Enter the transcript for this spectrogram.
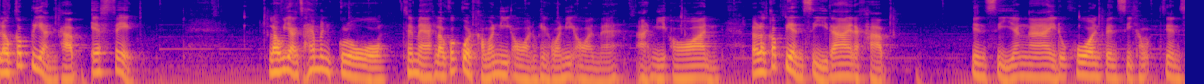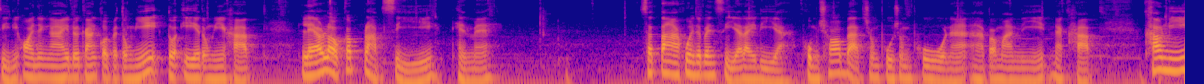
เราก็เปลี่ยนครับเอฟเฟกเราอยากจะให้มัน grow ใช่ไหมเราก็กดคำว่า neon เพียงคำว่า neon ไหมอะ neon แล้วเราก็เปลี่ยนสีได้นะครับ ลี่ยนสียังไง ทุกคนเป็นสีเปลี่ยนสีนีออนยังไง โดยการกดไปตรงนี้ตัว A ตรงนี้ครับ แล้วเราก็ปรับสีเห็นไหมสตาร์ควรจะเป็นสีอะไรดีอะผมชอบแบบชมพูชมพูนะอ่าประมาณนี้นะครับ คราวนี้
